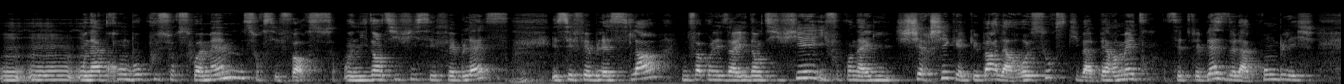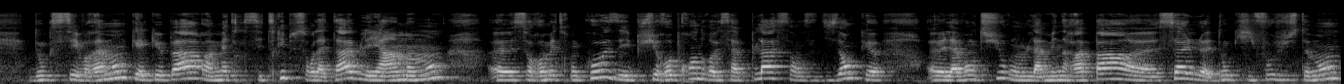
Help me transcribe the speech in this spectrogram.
on, on, apprend beaucoup sur soi-même, sur ses forces, on identifie ses faiblesses. Mhm. Et ces faiblesses-là, une fois qu'on les a identifiées, il faut qu'on aille chercher quelque part la ressource qui va permettre cette faiblesse de la combler. Donc c'est vraiment quelque part mettre ses tripes sur la table et à un moment euh, se remettre en cause et puis reprendre sa place en se disant que euh, l'aventure on ne l'amènera pas euh, seul. Donc il faut justement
